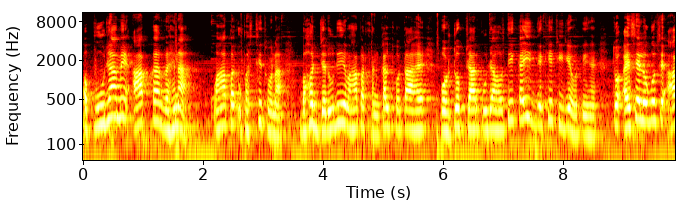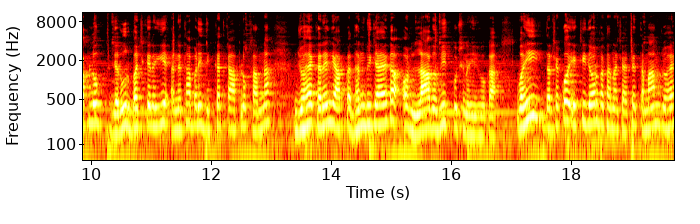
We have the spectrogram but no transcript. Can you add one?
और पूजा में आपका रहना वहाँ पर उपस्थित होना बहुत ज़रूरी है। वहाँ पर संकल्प होता है पोषडोपचार पूजा होती है, कई देखिए चीज़ें होती हैं। तो ऐसे लोगों से आप लोग ज़रूर बच के रहिए। अन्यथा बड़ी दिक्कत का आप लोग सामना जो है करेंगे, आपका धन भी जाएगा और लाभ भी कुछ नहीं होगा। वहीं दर्शकों, एक चीज़ और बताना चाहते हैं। तमाम जो है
